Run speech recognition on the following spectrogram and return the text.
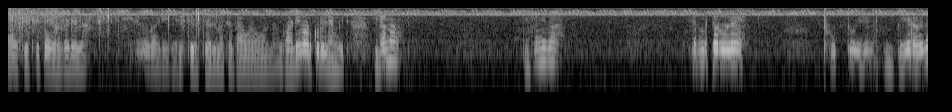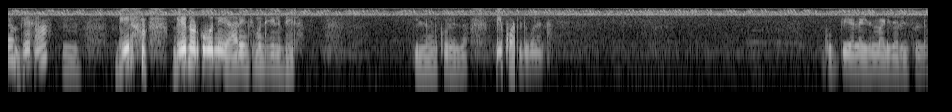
ಹೋಗ್ತಿತ್ರಿಪ್ಪ ಒಳಗಡೆ ಎಲ್ಲ. ಗಾಡಿ ಇಷ್ಟು ಇಷ್ಟು ಅಲ್ಲಿ ಮತ್ತೆ ಬಾ ಒಳಗೆ ಗಾಡಿ ನೋಡ್ಕೊರಿ ಇಲ್ಲಿ ಹೆಂಗಿತ್ತು. ಇದನ್ನ? ಇದೇನಿದ ಇದನ್ನು ಬಿಟ್ಟಾರಲ್ಲೇ ತುತ್ತು ಇದೇನು ಬೇರ ಇದೆ ಬೇರ ಹ್ಞೂ ಬೇರ್ ಬೇರ್ ನೋಡ್ಕೋಬೋದು ನೀವು, ಯಾವ ರೇಂಜಿಗೆ ಬಂದಿದೆ ಇಲ್ಲಿ ಬೇರೆ? ಇಲ್ಲಿ ನೋಡ್ಕೊರಿ ಎಲ್ಲ. ಇಲ್ಲಿ ಕೊಟ್ಲುಗಳೆಲ್ಲ ಗುಬ್ಬಿ ಎಲ್ಲ ಇದನ್ನು ಮಾಡಿದವ್ರು ಇಲ್ಲಿ ಫುಲ್ಲು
